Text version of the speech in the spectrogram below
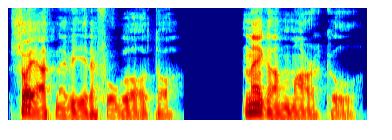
saját nevére foglalta. Meghan Markle.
